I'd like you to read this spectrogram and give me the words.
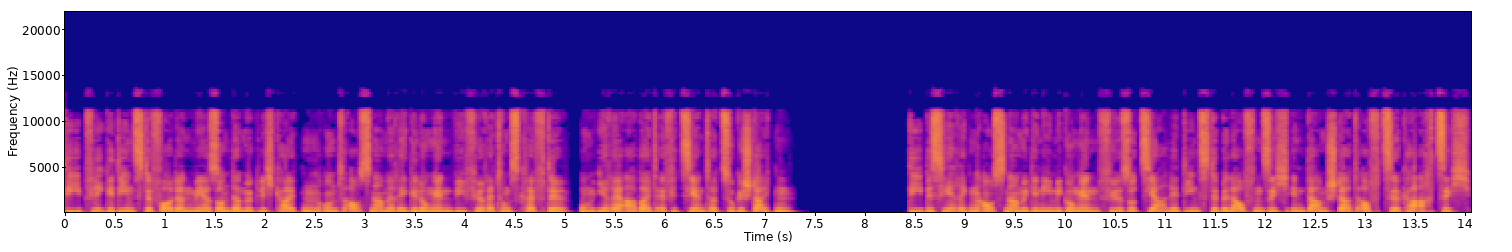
Die Pflegedienste fordern mehr Sondermöglichkeiten und Ausnahmeregelungen wie für Rettungskräfte, um ihre Arbeit effizienter zu gestalten. Die bisherigen Ausnahmegenehmigungen für soziale Dienste belaufen sich in Darmstadt auf circa 80.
